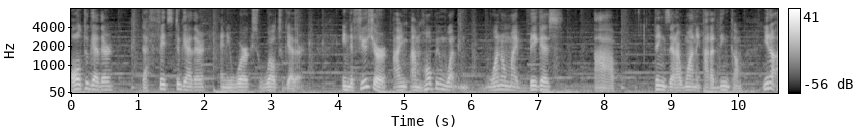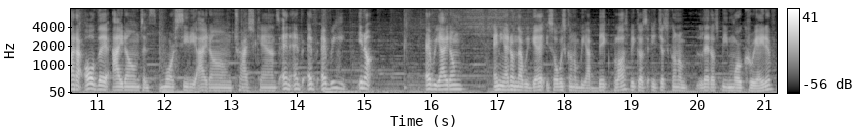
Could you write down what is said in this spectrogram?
all together, that fits together, and it works well together in the future, I'm, I'm hoping what one of my biggest uh, things that I want out of Dinkum, you know, out of all the items and more city item, trash cans, and, and every, you know, every item, any item that we get is always gonna be a big plus because it's just gonna let us be more creative.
